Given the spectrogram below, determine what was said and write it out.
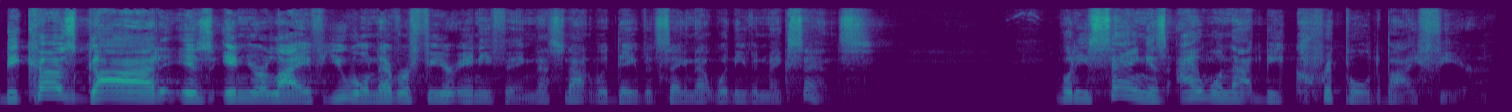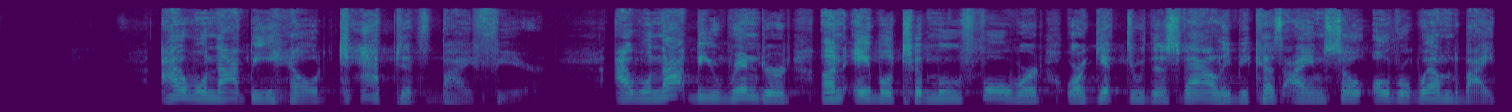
because God is in your life, you will never fear anything. That's not what David's saying. That wouldn't even make sense. What he's saying is, I will not be crippled by fear, I will not be held captive by fear. I will not be rendered unable to move forward or get through this valley because I am so overwhelmed by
